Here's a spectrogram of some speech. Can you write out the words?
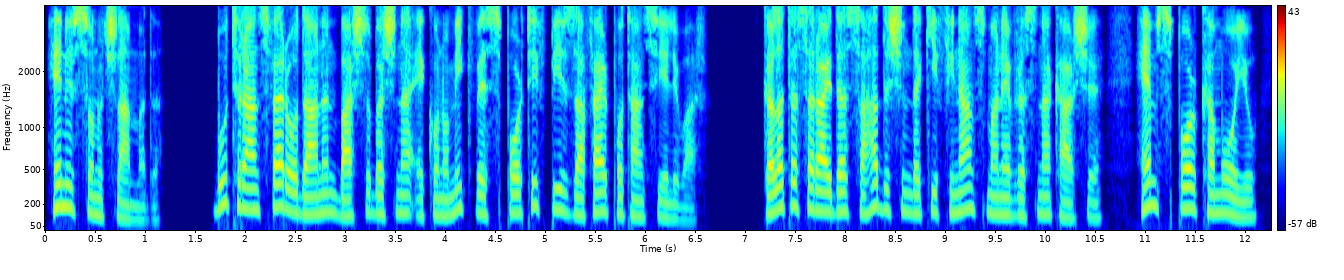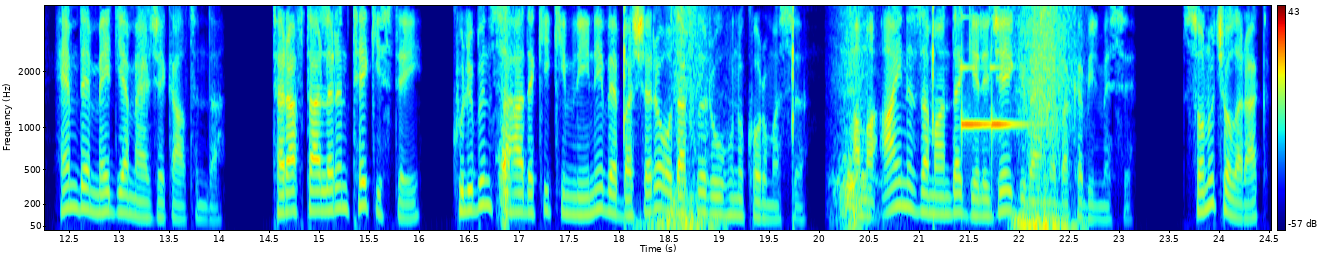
henüz sonuçlanmadı. Bu transfer odağının başlı başına ekonomik ve sportif bir zafer potansiyeli var. Galatasaray'da saha dışındaki finans manevrasına karşı hem spor kamuoyu hem de medya mercek altında. Taraftarların tek isteği, kulübün sahadaki kimliğini ve başarı odaklı ruhunu koruması. Ama aynı zamanda geleceğe güvenle bakabilmesi. Sonuç olarak,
